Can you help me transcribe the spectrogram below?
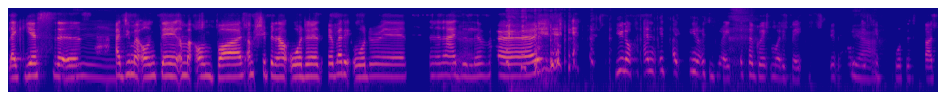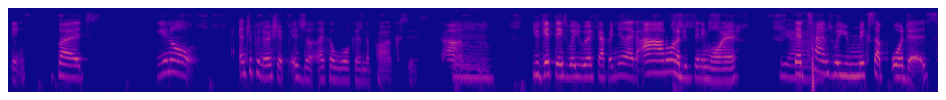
Like yes, sis, Mm, I do my own thing. I'm my own boss. I'm shipping out orders. Everybody order it, and then I Yeah. deliver. you know, and it's uh, you know it's great. It's a great motivate. It motivates Yeah. people to start things. But you know, entrepreneurship is not like a walk in the park. Sis. Um, mm, you get days where you wake up and you're like, ah, I don't want to do this anymore. yeah. There are times where you mix up orders,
